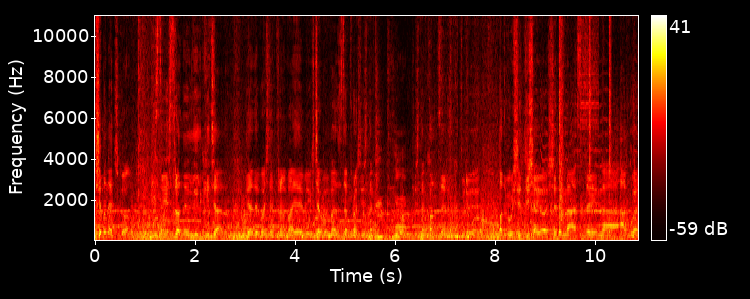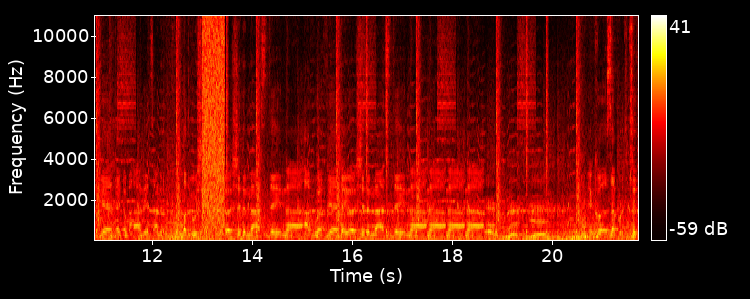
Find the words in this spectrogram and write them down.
Siemaneczko, z tej strony Lil Kician. Jadę właśnie tramwajem i chciałbym was zaprosić na, na koncert, który odbył się dzisiaj o 17 na AWF-ie. Odbył się o 17 na AWF-ie, dzisiaj o 17 na, na, na, na jako support przed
